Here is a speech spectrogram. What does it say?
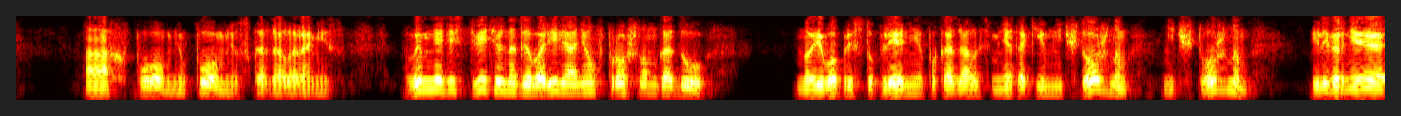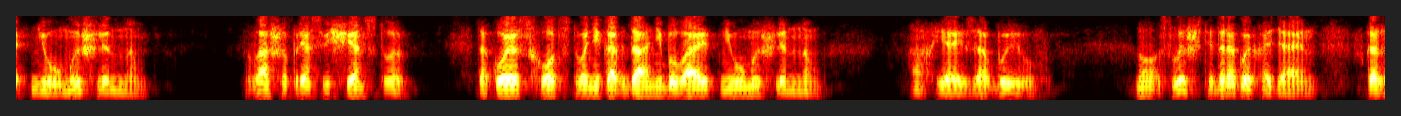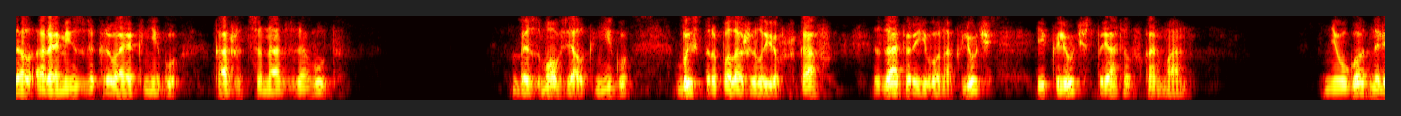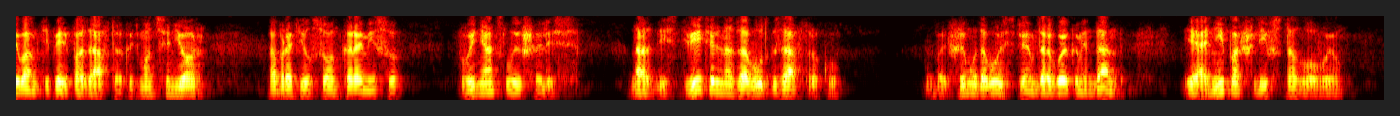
«Ах, помню, помню», — сказал Арамис. Вы мне действительно говорили о нем в прошлом году, но его преступление показалось мне таким ничтожным, ничтожным, или, вернее, неумышленным. Ваше Преосвященство, такое сходство никогда не бывает неумышленным. Ах, я и забыл. Но, слышите, дорогой хозяин, — сказал Арамис, закрывая книгу, — кажется, нас зовут. Безмо взял книгу быстро положил ее в шкаф, запер его на ключ и ключ спрятал в карман. «Не угодно ли вам теперь позавтракать, монсеньор?» — обратился он к Арамису. «Вы не ослышались. Нас действительно зовут к завтраку». «С большим удовольствием, дорогой комендант». И они пошли в столовую.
